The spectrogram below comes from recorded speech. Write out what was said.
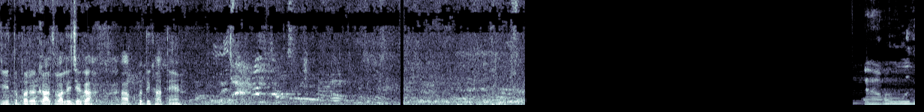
جی پرکات والی جگہ آپ کو دکھاتے ہیں۔ اعوذ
